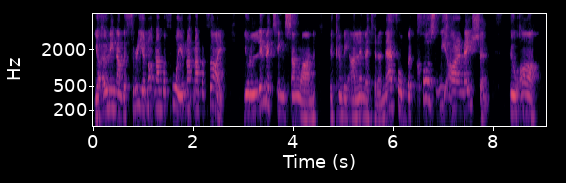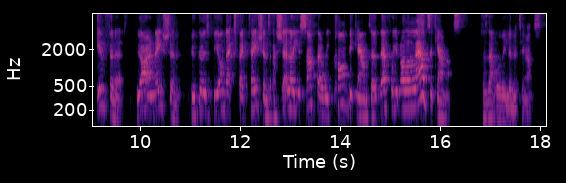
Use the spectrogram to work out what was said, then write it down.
You're only number three, you're not number four, you're not number five. You're limiting someone who can be unlimited. And therefore, because we are a nation who are infinite, we are a nation who goes beyond expectations. Ashelo Yisafer, we can't be counted, therefore, you're not allowed to count us because that will be limiting us.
